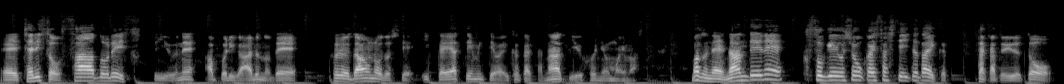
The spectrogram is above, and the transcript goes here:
えー、チャリソーサードレースっていうね、アプリがあるので、それをダウンロードして一回やってみてはいかがかなというふうに思います。まずね、なんでね、クソゲーを紹介させていただいたかというと、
